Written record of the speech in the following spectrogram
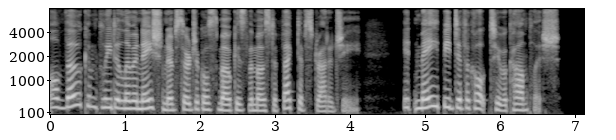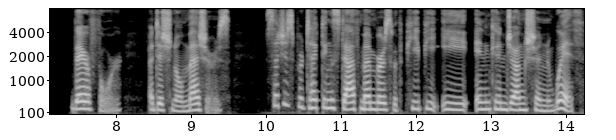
Although complete elimination of surgical smoke is the most effective strategy, it may be difficult to accomplish. Therefore, additional measures, such as protecting staff members with PPE in conjunction with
